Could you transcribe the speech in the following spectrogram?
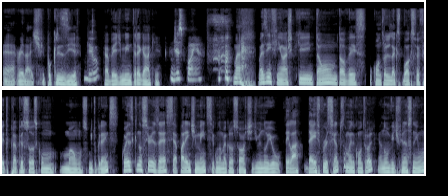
É, verdade. Hipocrisia. Viu? Acabei de me entregar aqui. Disponha. Mas, mas enfim, eu acho que então talvez o controle do Xbox foi feito para pessoas com mãos muito grandes. Coisa que no Series S, aparentemente, segundo a Microsoft, diminuiu, sei lá, 10% o tamanho do controle. Eu não vi diferença nenhuma,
